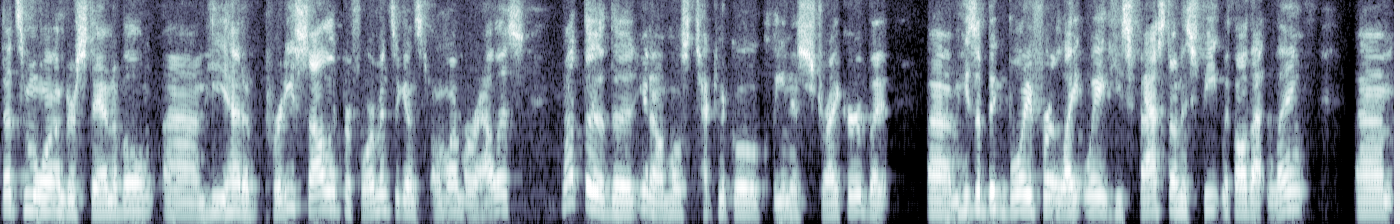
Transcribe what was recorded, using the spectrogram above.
that's more understandable. Um, he had a pretty solid performance against Omar Morales. Not the the you know most technical, cleanest striker, but um, he's a big boy for a lightweight. He's fast on his feet with all that length. Um,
